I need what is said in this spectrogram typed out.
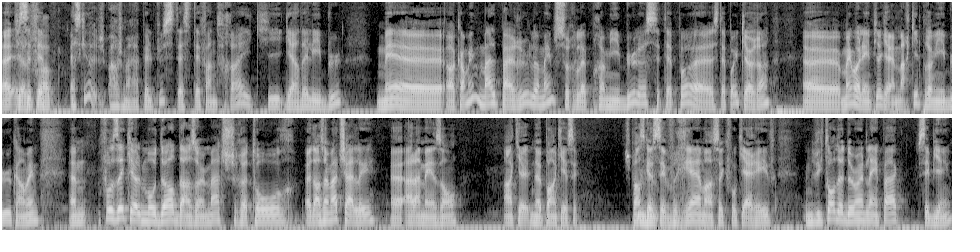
Euh, c'était-. Est-ce que ah, je me rappelle plus si c'était Stéphane Frey qui gardait les buts, mais euh, a quand même mal paru là, même sur le premier but là, c'était pas c'était pas écœurant. Euh, même Olympia qui avait marqué le premier but quand même. Euh, faut dire que le mot d'ordre dans un match retour, euh, dans un match aller à la maison, ne pas encaisser. Je pense que Mhm. c'est vraiment ça qu'il faut qu'il arrive. Une victoire de 2-1 de l'impact, c'est bien,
